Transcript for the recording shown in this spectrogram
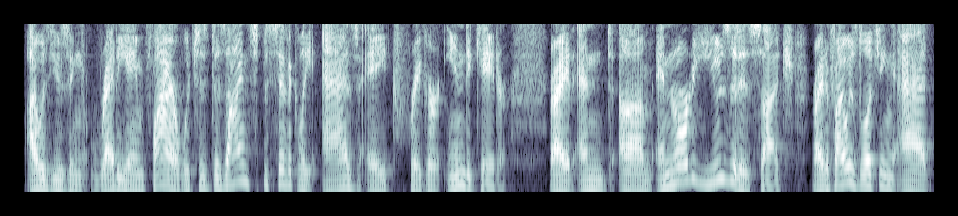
I was using Ready Aim Fire, which is designed specifically as a trigger indicator, right? And um, and in order to use it as such, right? If I was looking at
